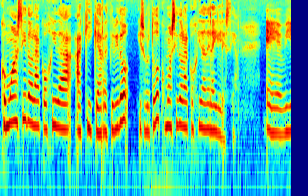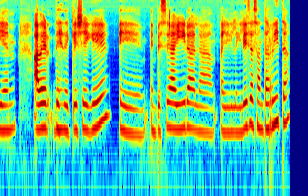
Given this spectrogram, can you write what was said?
¿cómo ha sido la acogida aquí que ha recibido y sobre todo cómo ha sido la acogida de la iglesia? Eh, bien, a ver, desde que llegué eh, empecé a ir a la, a la iglesia Santa Rita,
